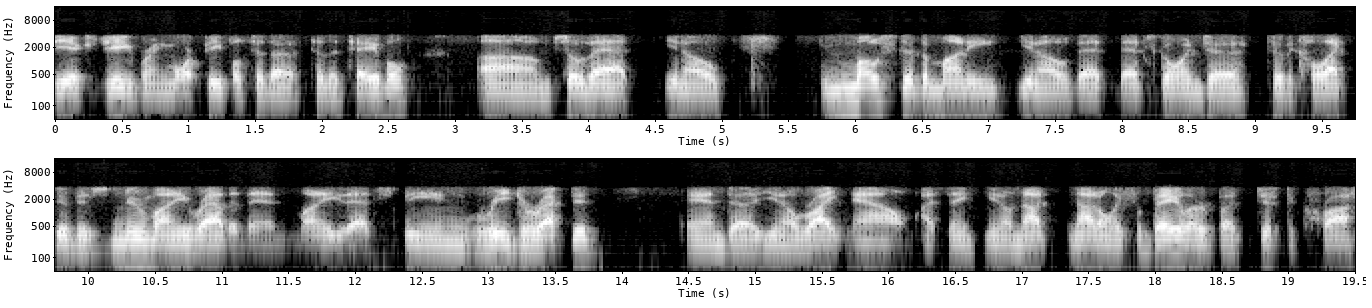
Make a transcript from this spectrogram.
GXG bring more people to the to the table? um, so that you know most of the money you know that that's going to to the collective is new money rather than money that's being redirected and uh, you know right now I think you know not not only for Baylor but just across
